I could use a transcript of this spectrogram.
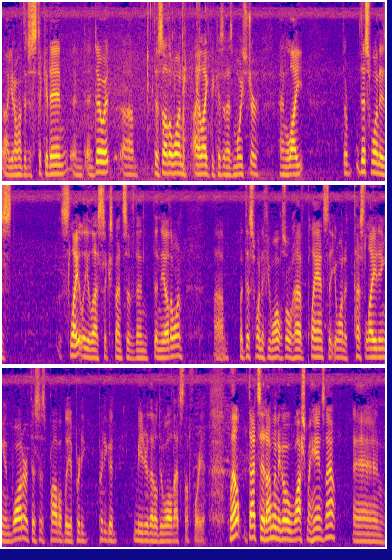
Uh, you don't have to just stick it in and, and do it. Um, this other one I like because it has moisture and light. The, this one is slightly less expensive than, than the other one. Um, but this one, if you also have plants that you want to test lighting and water, this is probably a pretty pretty good meter that'll do all that stuff for you. Well, that's it. I'm going to go wash my hands now and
